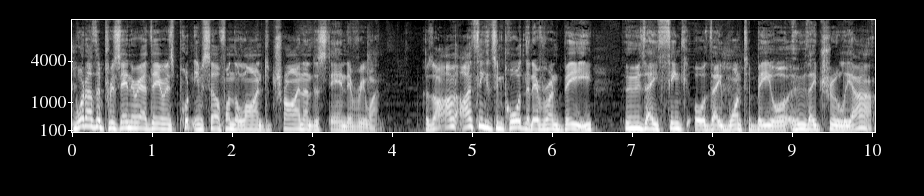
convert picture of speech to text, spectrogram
What other presenter out there is putting himself on the line to try and understand everyone? Because I, I think it's important that everyone be who they think or they want to be or who they truly are,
